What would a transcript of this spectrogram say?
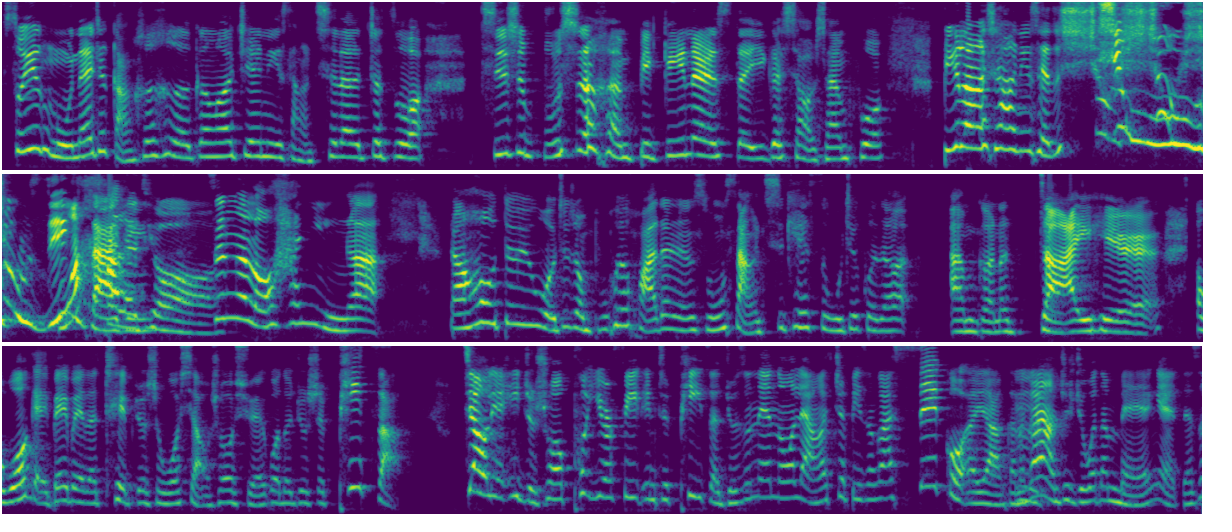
所以我呢就港呵呵跟了 Jenny 上去了这座其实不是很 beginners 的一个小山坡，边浪向人侪是咻咻咻我吓了 zigzag 一跳。真的老吓人啊！然后对于我这种不会滑的人，从上期开始我就觉得 I'm gonna die here。呃我给贝贝的 tip 就是我小时候学过的，就是 pizza。教练一直说 put your feet into pizza，就是拿侬两个脚变成个三角一样，搿能介样子就会得慢眼。但是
